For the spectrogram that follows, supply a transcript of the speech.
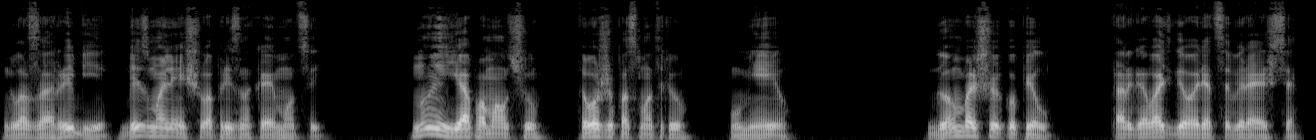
Глаза рыбьи, без малейшего признака эмоций. Ну и я помолчу, тоже посмотрю. Умею. Дом большой купил. Торговать, говорят, собираешься.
